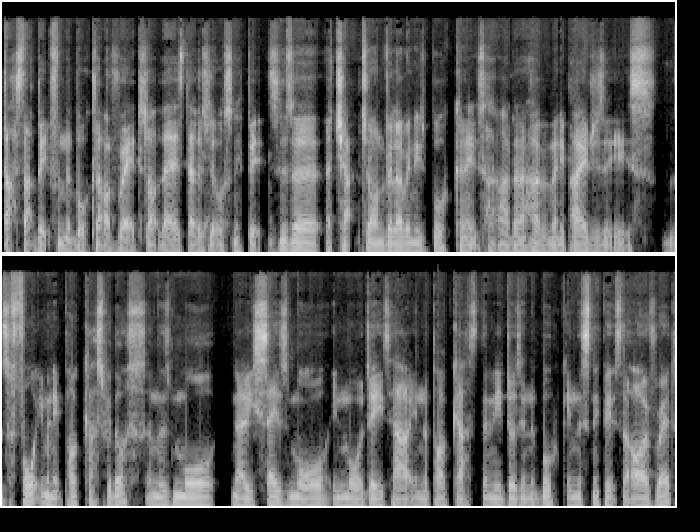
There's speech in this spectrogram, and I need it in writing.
that's that bit from the book that I've read. Like there's those little snippets. There's a, a chapter on Villa in his book, and it's I don't know however many pages it is. There's a 40 minute podcast with us, and there's more. You know, he says more in more detail in the podcast than he does in the book in the snippets that I've read.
